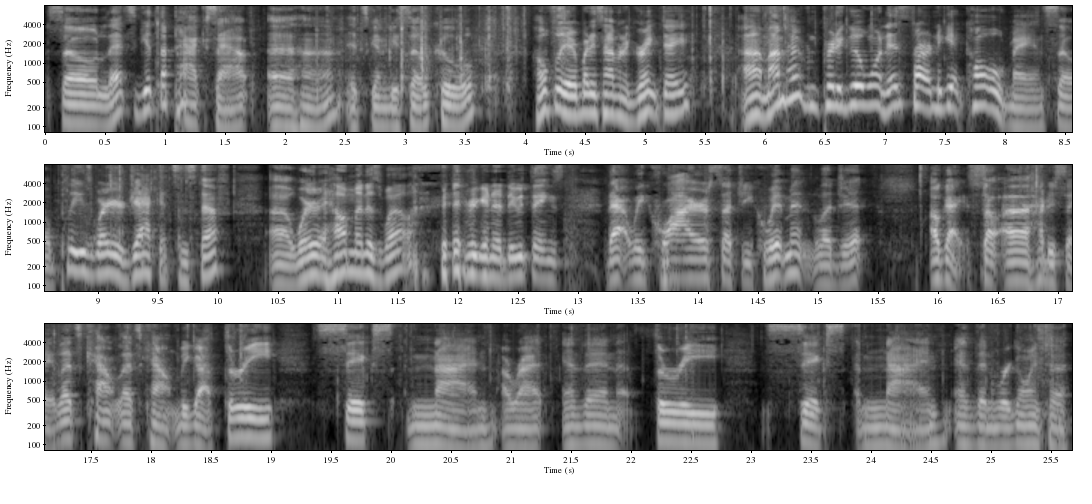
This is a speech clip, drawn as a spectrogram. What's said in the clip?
so let's get the packs out. Uh huh. It's gonna be so cool. Hopefully, everybody's having a great day. Um, I'm having a pretty good one. It's starting to get cold, man. So please wear your jackets and stuff. Uh, wear a helmet as well if you're gonna do things that require such equipment. Legit. Okay, so uh, how do you say? Let's count. Let's count. We got three six, nine. All right. And then three, six, nine. And then we're going to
